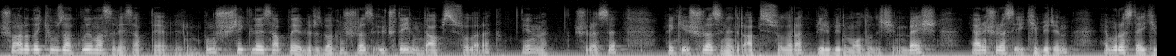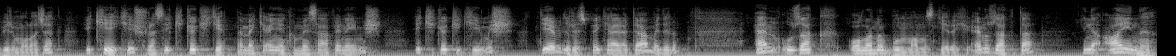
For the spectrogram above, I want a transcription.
şu aradaki uzaklığı nasıl hesaplayabilirim? Bunu şu şekilde hesaplayabiliriz. Bakın şurası 3 değil mi de apsis olarak? Değil mi? Şurası. Peki şurası nedir apsis olarak? 1 birim olduğu için 5. Yani şurası 2 birim. E burası da 2 birim olacak. 2 2 şurası 2 kök 2. Demek ki en yakın mesafe neymiş? 2 kök 2'ymiş diyebiliriz. Pekala devam edelim. En uzak olanı bulmamız gerekiyor. En uzakta yine aynı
